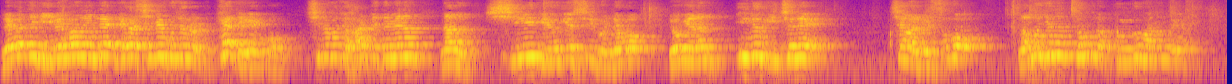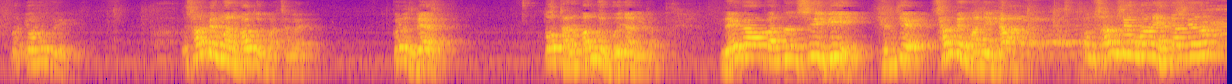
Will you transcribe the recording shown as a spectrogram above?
내가 지금 200만 원인데 내가 10의 구조를 해야 되겠고, 10의 구조 할 때 되면은 나는 12억의 수입을 내고, 여기에는 1억 2천의 생활비를 쓰고, 나머지는 전부 다 헌금하는 거예요. 어, 요런 거예요. 300만 원 받아도 마찬가지예요. 그런데 또 다른 방법이 뭐냐니까 내가 받는 수입이 현재 300만 원이다. 그럼 300만 원에 해당되는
